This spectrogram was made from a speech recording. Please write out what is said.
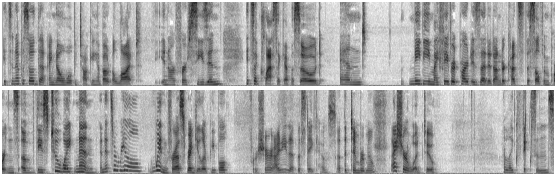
It's an episode that I know we'll be talking about a lot in our first season. It's a classic episode, and maybe my favorite part is that it undercuts the self importance of these two white men, and it's a real win for us regular people. For sure. I'd eat at the steakhouse, at the timber mill. I sure would too. I like fixins.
